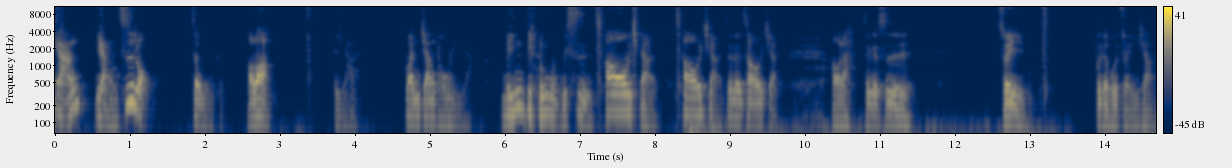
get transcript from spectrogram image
养养之龙，这五个好不好？厉害！关江彭李阳零点五四，超强，超强，真的超强。好了，这个是，所以不得不嘴一下。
